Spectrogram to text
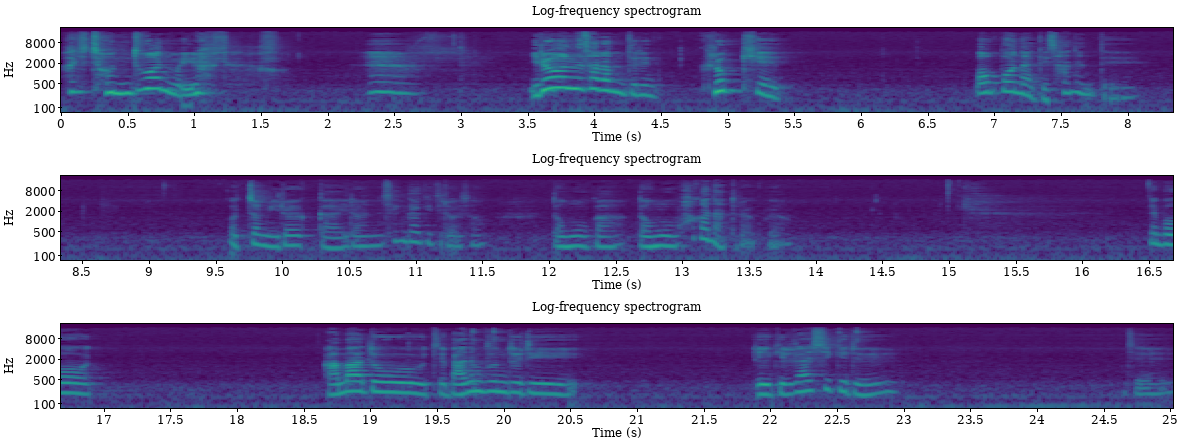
아니 전두환 막 이런 이런 사람들은 그렇게 뻔뻔하게 사는데 어쩜 이럴까 이런 생각이 들어서 너무가 너무 화가 나더라고요. 근데 뭐 아마도 이제 많은 분들이 얘기를 하시기를 이제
